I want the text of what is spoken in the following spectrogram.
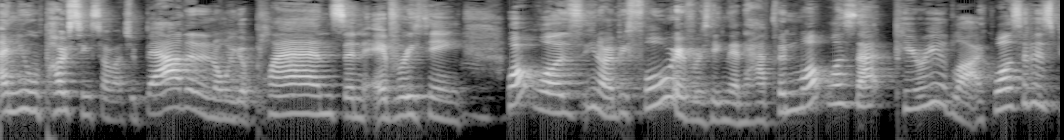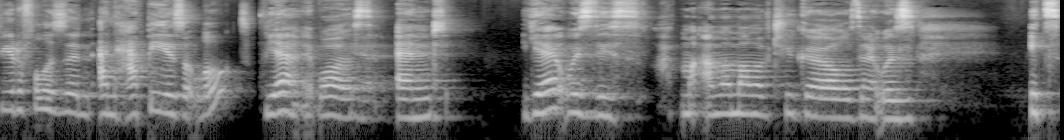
And you were posting so much about it and all your plans and everything. What was, you know, before everything then happened, what was that period like? Was it as beautiful as an, and happy as it looked? Yeah, it was. And yeah, it was this. I'm a mum of two girls, and it was. It's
